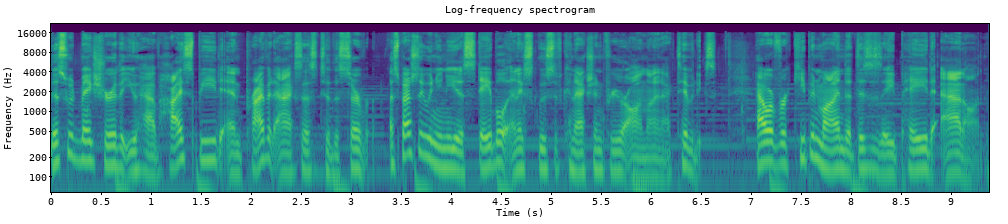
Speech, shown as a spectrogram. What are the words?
This would make sure that you have high speed and private access to the server, especially when you need a stable and exclusive connection for your online activities. However, keep in mind that this is a paid add-on,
